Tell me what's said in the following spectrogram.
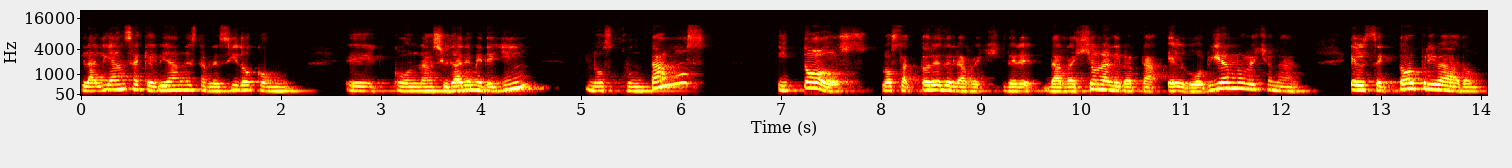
la alianza que habían establecido con, eh, con la ciudad de Medellín. Nos juntamos y todos los actores de la, de la región La Libertad, el gobierno regional, el sector privado,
